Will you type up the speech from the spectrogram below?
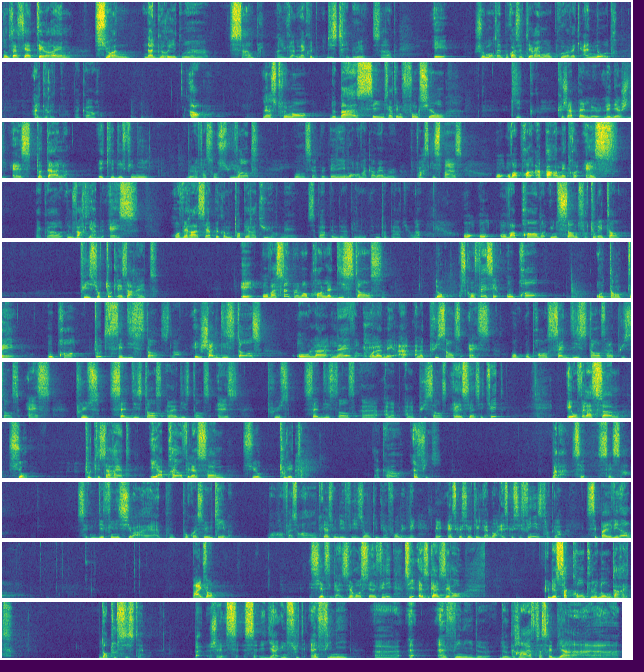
Donc, ça, c'est un théorème sur un algorithme simple, un algorithme distribué simple. Et je vais vous montrer pourquoi ce théorème, on le prouve avec un autre algorithme. D'accord? Alors, L'instrument de base, c'est une certaine fonction que j'appelle l'énergie S totale et qui est définie de la façon suivante. Bon, c'est un peu pénible, on va quand même voir ce qui se passe. On, va prendre un paramètre S, d'accord, une variable S. On verra, c'est un peu comme une température, mais ce n'est pas la peine de l'appeler une température là. On, va prendre une somme sur tous les temps, puis sur toutes les arêtes, et on va simplement prendre la distance. Donc, ce qu'on fait, c'est on prend au temps t, on prend toutes ces distances-là. Et chaque distance, on la lève, on la met à, la puissance s. Donc, on prend cette distance à la puissance s, plus cette distance à la distance s, plus cette distance la, à la puissance s, et ainsi de suite. Et on fait la somme sur toutes les arêtes, et après, on fait la somme sur tous les temps. D'accord Infini. Voilà, c'est ça. C'est une définition. Euh, pourquoi c'est utile? Bon, enfin, En tout cas, c'est une définition qui est bien fondée. Mais, est-ce que c'est utile? D'abord, est-ce que c'est fini ce truc-là? C'est pas évident. Par exemple, si s égale 0, c'est infini. Si s égale 0, eh bien, ça compte le nombre d'arêtes dans tout le système. Ben, il y a une suite infinie euh, infini de, graphes, ça serait bien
